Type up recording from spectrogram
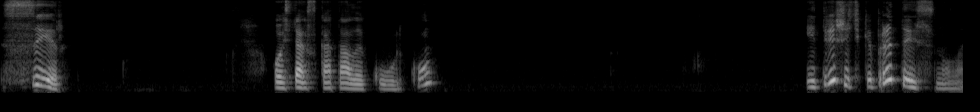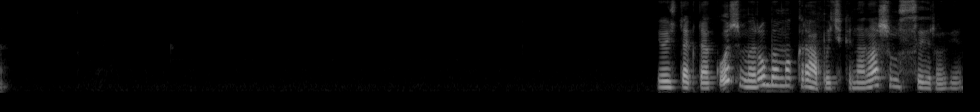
сир. Ось так скатали кульку і трішечки притиснули. І ось так також ми робимо крапочки на нашому сирові.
